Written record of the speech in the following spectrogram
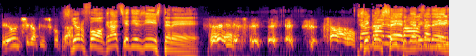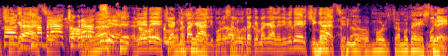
io non ci capisco più Signor Fo, grazie di esistere. Eh, ciao Ciao Si Dario, conservi, ripasati, arrivederci, ripasati, grazie. un abbraccio, Ciao. grazie. Arrivederci, anche Buonasera. Magalli, buona salute anche Magalli, arrivederci, Mol- grazie. Io con molta modestia. Modestia.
